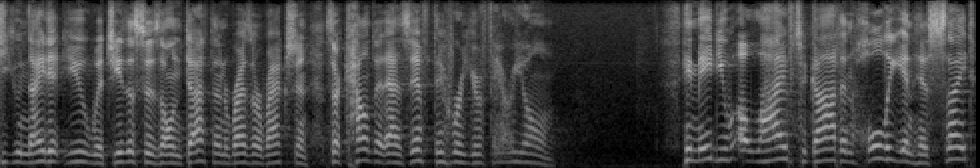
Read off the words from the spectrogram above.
He united you with Jesus' own death and resurrection. So they're counted as if they were your very own. He made you alive to God and holy in His sight.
